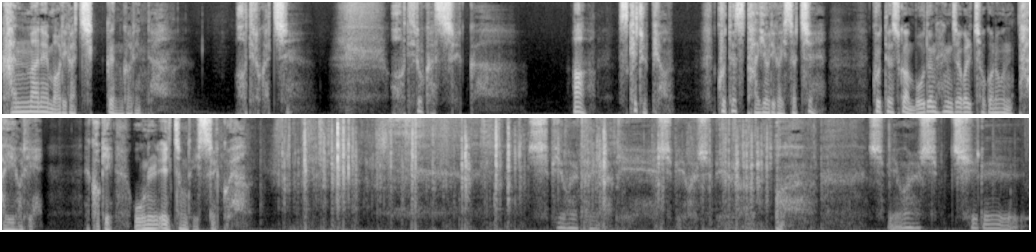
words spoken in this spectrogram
간만에 머리가 지끈거린다. 어디로 갔지? 어디로 갔을까? 아, 스케줄표. 구태수 다이어리가 있었지? 구태수가 모든 행적을 적어놓은 다이어리. 거기 오늘 일정도 있을 거야. 12월 달력이 12월 12일. 어, 12월 17일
